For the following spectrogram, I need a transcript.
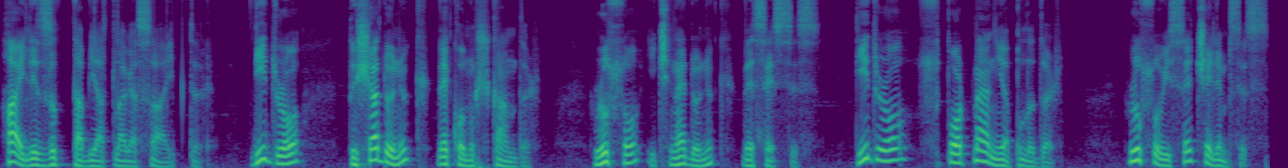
hayli zıt tabiatlara sahiptir. Diderot dışa dönük ve konuşkandır. Rousseau içine dönük ve sessiz. Diderot sportman yapılıdır. Rousseau ise çelimsiz.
